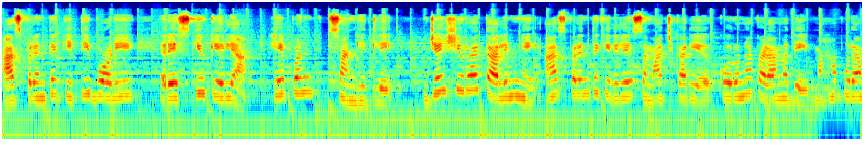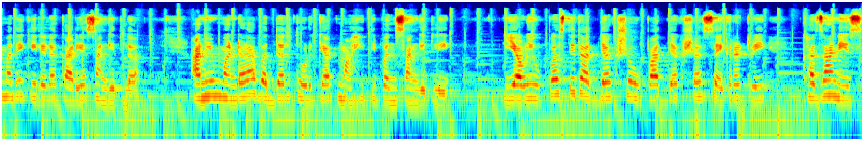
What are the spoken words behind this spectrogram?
आजपर्यंत किती बॉडी रेस्क्यू केल्या हे पण सांगितले. जय शिवराय तालीमने आजपर्यंत केलेले समाजकार्य कोरोना काळामध्ये महापुरामध्ये केलेलं कार्य सांगितलं आणि मंडळाबद्दल थोडक्यात माहिती पण सांगितली. यावेळी उपस्थित अध्यक्ष उपाध्यक्ष सेक्रेटरी खजानीस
